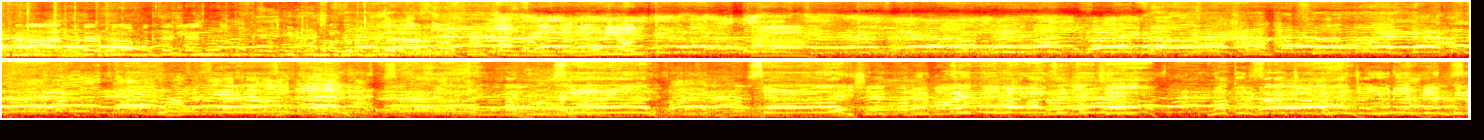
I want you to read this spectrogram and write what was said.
আপনারা ভোটের ফলাফল দেখলেন লক্ষ্মীপুর সদর উপজেলার ইউনিয়ন আহ, এই সেই কবির ভাই আপনারা দেখছেন নতুন করে চন্দ্রগঞ্জ ইউনিয়ন বিএনপির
